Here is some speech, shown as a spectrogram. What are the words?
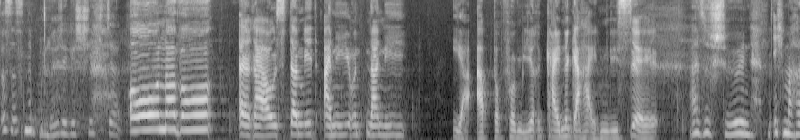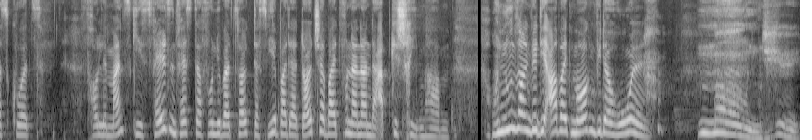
Das ist eine blöde Geschichte. En avant, Raus damit, Anni und Nanni. Ihr habt doch von mir keine Geheimnisse. Also schön, ich mache es kurz. Frau Lemanski ist felsenfest davon überzeugt, dass wir bei der Deutscharbeit voneinander abgeschrieben haben. Und nun sollen wir die Arbeit morgen wiederholen. Mon Dieu.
